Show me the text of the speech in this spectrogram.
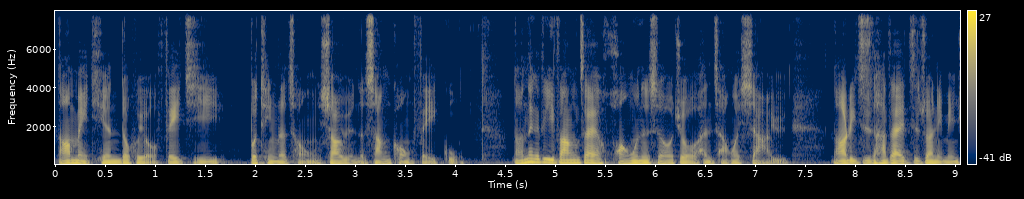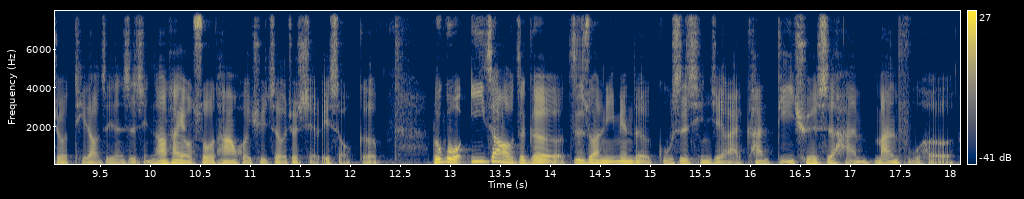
然后每天都会有飞机不停的从校园的上空飞过，然后那个地方在黄昏的时候就很常会下雨。然后李志他在自传里面就提到这件事情，然后他有说他回去之后就写了一首歌。如果依照这个自传里面的故事情节来看，的确是还蛮符合《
